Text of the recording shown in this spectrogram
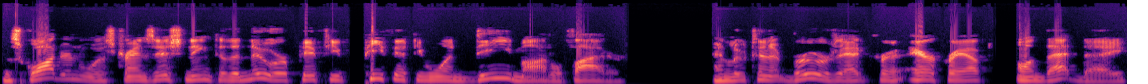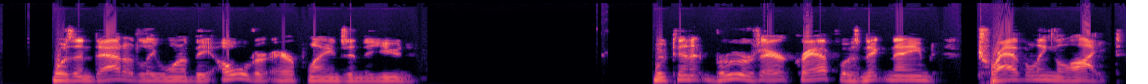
The squadron was transitioning to the newer P-51D model fighter, and Lieutenant Brewer's aircraft on that day was undoubtedly one of the older airplanes in the unit. Lieutenant Brewer's aircraft was nicknamed Traveling Light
